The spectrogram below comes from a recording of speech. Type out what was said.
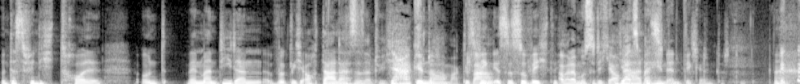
Und das finde ich toll. Und wenn man die dann wirklich auch da lässt. Das ist natürlich ja, genau. Hammer, Deswegen ist es so wichtig. Aber da musst du dich ja auch ja, erstmal hinentwickeln. Stimmt, das stimmt.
